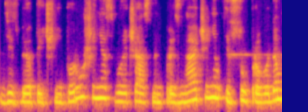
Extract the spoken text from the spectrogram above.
дисбіотичні порушення своєчасним призначенням і супроводом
